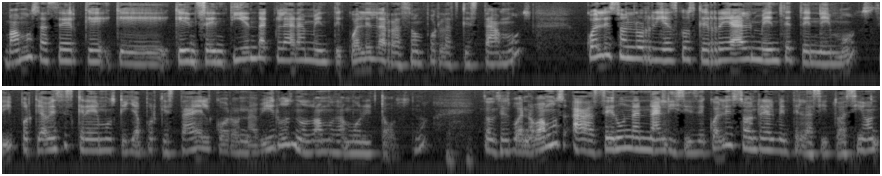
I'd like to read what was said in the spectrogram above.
vamos a hacer que, que, que se entienda claramente cuál es la razón por la que estamos, cuáles son los riesgos que realmente tenemos, ¿sí? Porque a veces creemos que ya porque está el coronavirus nos vamos a morir todos, ¿no? Entonces, bueno, vamos a hacer un análisis de cuáles son realmente la situación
